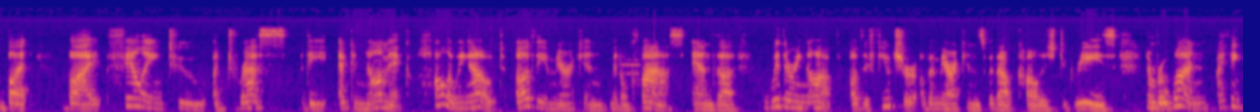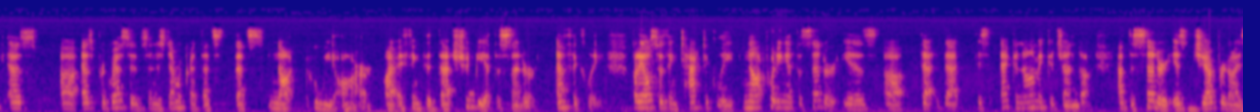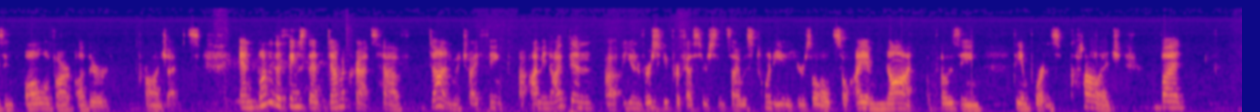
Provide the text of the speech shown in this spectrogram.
But by failing to address the economic hollowing out of the American middle class and the withering up of the future of Americans without college degrees. Number one, I think as uh, as progressives and as Democrats, that's that's not who we are. I, I think that that should be at the center ethically. But I also think tactically, not putting at the center is uh, that that this economic agenda at the center is jeopardizing all of our other projects. And one of the things that Democrats have done, which I think, I mean, I've been a university professor since I was 28 years old, so I am not opposing the importance of college. But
